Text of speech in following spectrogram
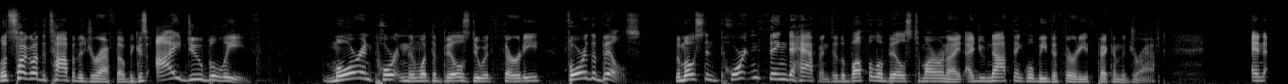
Let's talk about the top of the draft, though, because I do believe more important than what the Bills do at 30 for the Bills. The most important thing to happen to the Buffalo Bills tomorrow night, I do not think will be the 30th pick in the draft. And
